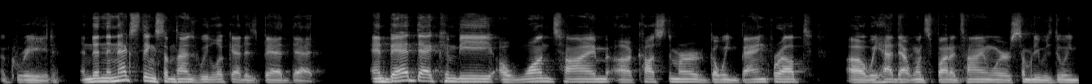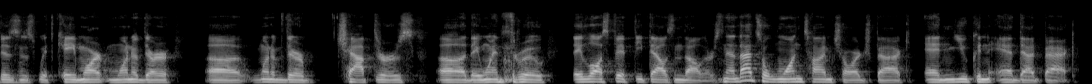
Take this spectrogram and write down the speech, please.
agreed and then the next thing sometimes we look at is bad debt and bad debt can be a one-time uh, customer going bankrupt uh, we had that once upon a time where somebody was doing business with Kmart, and one of their uh, one of their chapters uh, they went through, they lost fifty thousand dollars. Now that's a one-time charge back, and you can add that back.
